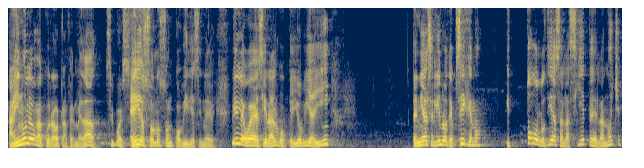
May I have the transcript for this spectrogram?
Ahí no le van a curar otra enfermedad. Sí, pues. Ellos solo son COVID-19. Y le voy a decir algo que yo vi ahí. Tenía el cilindro de oxígeno y todos los días a las 7 de la noche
